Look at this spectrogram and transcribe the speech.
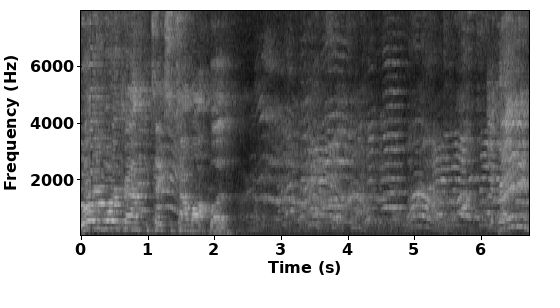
World of Warcraft can take some time off, bud. Brandon,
